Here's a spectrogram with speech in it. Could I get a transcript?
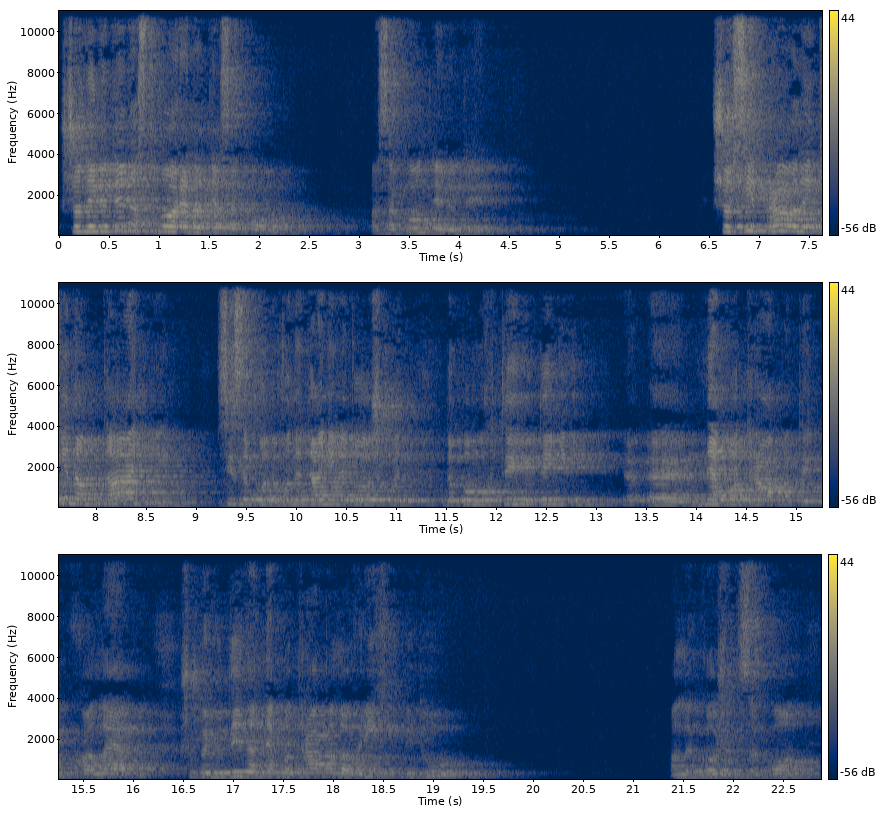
що не людина створена для закону, а закон для людини. Що всі правила, які нам дані, всі закони, вони дані для того, щоб допомогти людині не потрапити у щоб людина не потрапила в гріх і біду. Але кожен закон,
